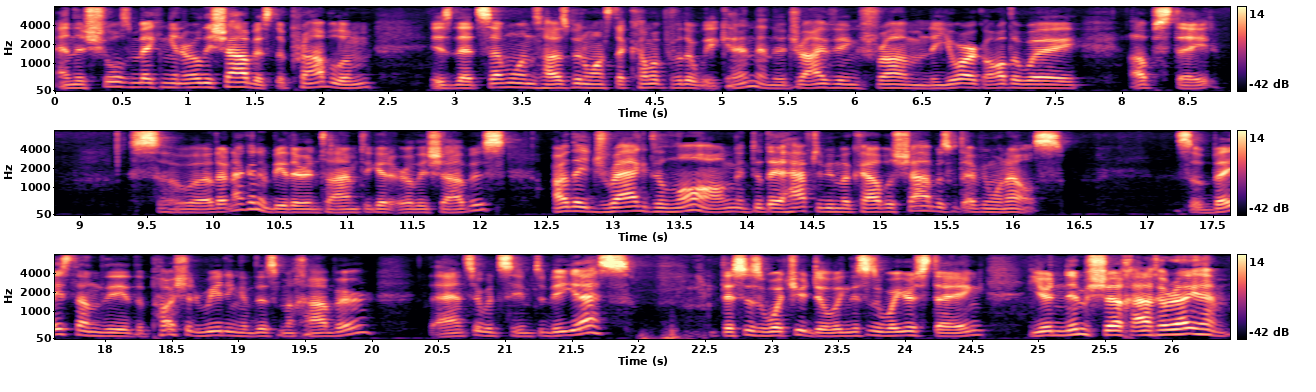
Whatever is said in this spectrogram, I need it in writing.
and the shul's making an early Shabbos. The problem is that someone's husband wants to come up for the weekend, and they're driving from New York all the way upstate, so uh, they're not going to be there in time to get early Shabbos. Are they dragged along? Do they have to be Makabal Shabbos with everyone else? So, based on the, the Pashut reading of this Mechaber, the answer would seem to be yes. This is what you're doing. This is where you're staying. You're nimshach achareihem.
